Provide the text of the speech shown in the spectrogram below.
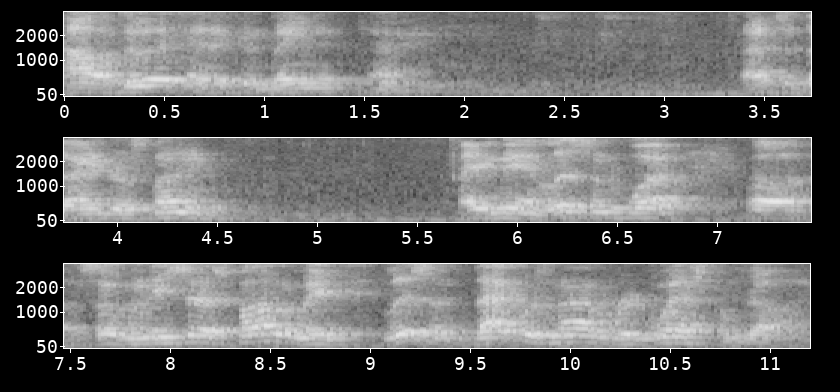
I'll do it at a convenient time. That's a dangerous thing. Amen. Listen to what, uh, so when he says, follow me, listen, that was not a request from God.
